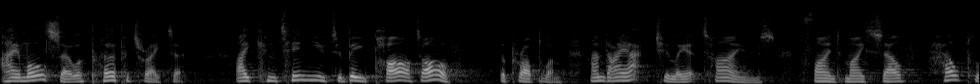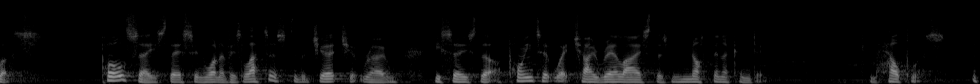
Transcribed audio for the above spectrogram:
I am also a perpetrator. I continue to be part of the problem. And I actually, at times, find myself helpless. Paul says this in one of his letters to the church at Rome. He says that a point at which I realize there's nothing I can do. I'm helpless.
